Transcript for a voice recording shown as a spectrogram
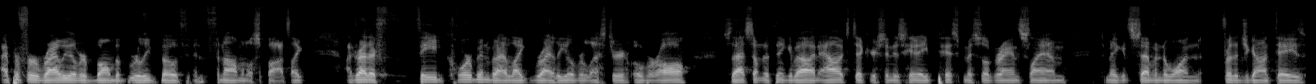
I prefer Riley over Bohm, but really both in phenomenal spots. Like I'd rather fade Corbin, but I like Riley over Lester overall. So that's something to think about. And Alex Dickerson just hit a piss missile grand slam to make it seven to one for the Gigantes.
